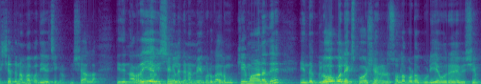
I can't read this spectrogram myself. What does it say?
விஷயத்தை நம்ம பதிவு வச்சுக்கிறோம் இன்ஷால்லா இது நிறைய விஷயங்களுக்கு நன்மையை கொடுக்கும். அதில் முக்கியமானது இந்த குளோபல் எக்ஸ்போஷர்னு சொல்லப்படக்கூடிய ஒரு விஷயம்.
